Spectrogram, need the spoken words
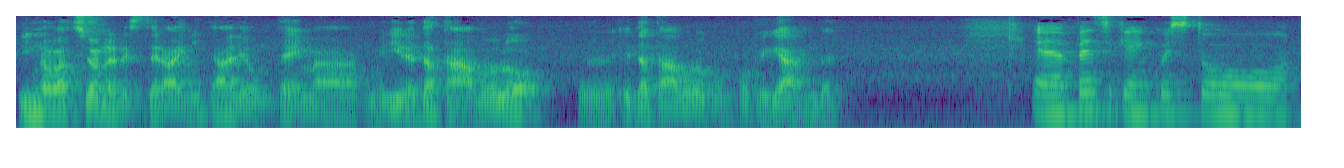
l'innovazione resterà in Italia un tema, come dire, da tavolo eh, e da tavolo con poche gambe. Eh, pensi che in questo,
